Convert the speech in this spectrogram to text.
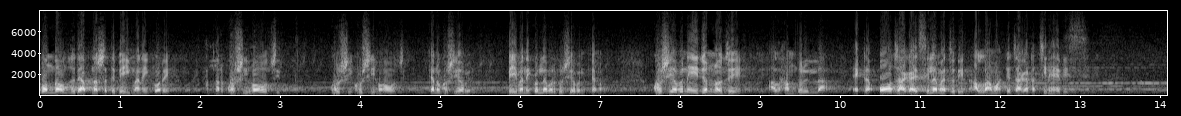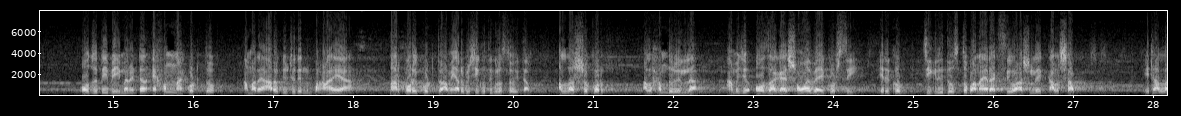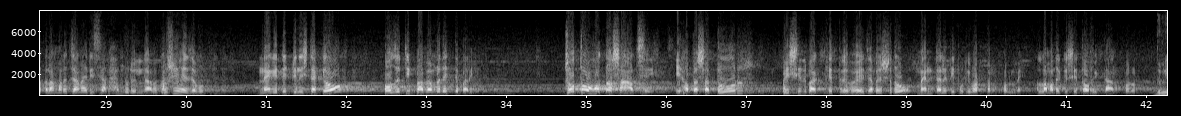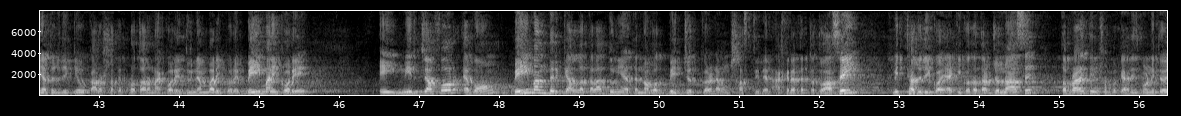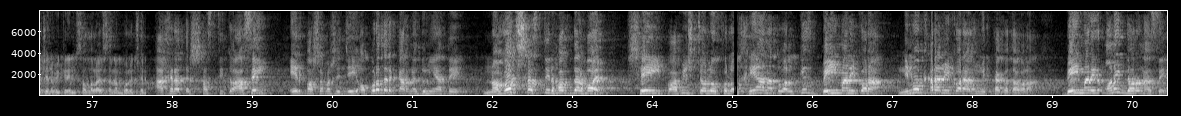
কোনো বন্ধু যদি আপনার সাথে বেইমানি করে, আপনার খুশি হওয়া উচিত। খুশি খুশি হওয়া উচিত। কেন খুশি হবেন? বেইমানি করলে আবার খুশি হবেন কেন? খুশি হবেন এই জন্য যে, আলহামদুলিল্লাহ, একটা অ জায়গায় ছিলাম এতদিন, আল্লাহ আমাকে জায়গাটা চিনিয়ে দিচ্ছে ও যদি বেইমানিটা এখন না করতো, আমারে আরও কিছুদিন বাড়ায়া তারপরে করতো, আমি আরও বেশি ক্ষতিগ্রস্ত হইতাম। আল্লাহ শকর, আলহামদুলিল্লাহ, আমি যে অজাগায় সময় ব্যয় করছি এরকম জিগরি দোস্ত বানায় রাখছি, ও আসলে কালসাপ। এটা আল্লাহ তালা আমার জানাই দিছে, আলহামদুলিল্লাহ, আমি খুশি হয়ে যাব। নেগেটিভ জিনিসটাকেও পজিটিভ ভাবে আমরা দেখতে পারি। যত হতাশা আছে, এই হতাশা দূর বেশিরভাগ ক্ষেত্রে হয়ে যাবে শুধু মেন্টালিটি পরিবর্তন করলে। আল্লাহ আমাদেরকে সেই তৌফিক দান করুন। দুনিয়াতে যদি কেউ কারোর সাথে প্রতারণা করে, দুই নাম্বারই করে বেইমানি করে, এই মির্জাফর এবং বেইমানদেরকে আল্লাহ তালা দুনিয়াতে নগদ বেইজ্জত করেন এবং শাস্তি দেন। আখেরাতেরটা তো আছেই। মিথ্যা যদি কয়, একই কথা তার জন্য আছে। তবরানিতে তিনি সম্পর্কে হাদিস বর্ণিত হয়েছে। নবী করিম সাল্লা সাল্লাম বলেছেন, আখেরাতের শাস্তি তো আছেই। এর পাশাপাশি যেই অপরাধের কারণে দুনিয়াতে নগদ শাস্তির হকদার হয়, সেই পাপিষ্ট লোক হলো খেয়ানাত ওয়াল কেস বেইমানি করা নিমক হারামি করা এবং মিথ্যা কথা বলা। বেইমানির অনেক ধরন আছে।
